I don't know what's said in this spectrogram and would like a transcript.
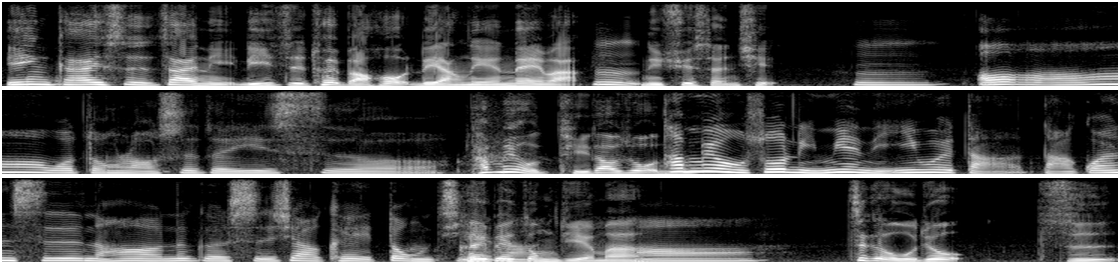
应该是在你离职退保后两年内嘛，嗯，你去申请。嗯，哦哦，我懂老师的意思了。他没有提到说，他没有说里面你因为打打官司，然后那个时效可以冻结，可以被冻结吗？哦，这个我就质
